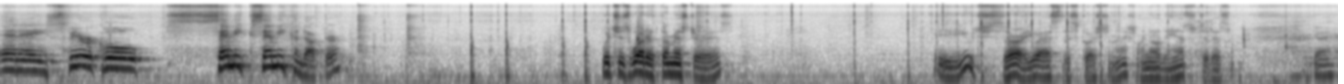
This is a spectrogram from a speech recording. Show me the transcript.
and a spherical semi semiconductor, which is what a thermistor is. You, sorry, you asked this question. I actually know the answer to this one. Okay,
